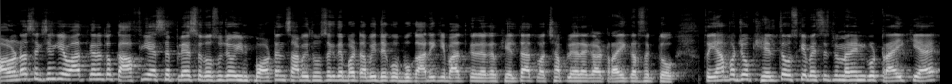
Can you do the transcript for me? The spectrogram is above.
ऑलराउंडर सेक्शन की बात करें तो काफ़ी ऐसे प्लेयर्स है दोस्तों, जो इंपॉर्टेंट साबित हो सकते हैं। बट अभी देखो बुकारी की बात करें, अगर खेलता है तो अच्छा प्लेयर है ट्राई कर सकते हो। तो यहाँ पर जो खेलते हैं, उसके बेसिस पे मैंने इनको ट्राई किया है।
